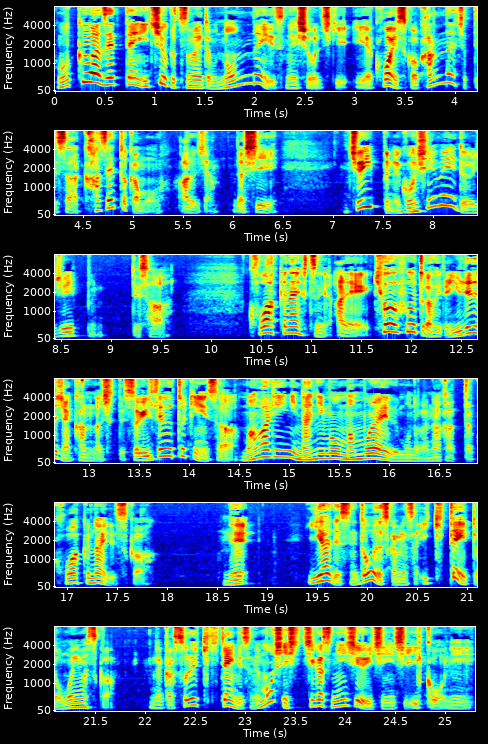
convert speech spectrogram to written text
僕は絶対に1億積まれても乗んないですね、正直。いや、怖いです。こう観覧車ってさ、風とかもあるじゃん。だし、11分で、50メートル11分ってさ、怖くない？普通に。あれ、強風とか吹いたら揺れるじゃん、観覧車って。それ揺れる時にさ、周りに何も守られるものがなかったら怖くないですか？ね。嫌ですね。どうですか？皆さん。行きたいと思いますか？なんかそれ聞きたいんですよね。もし7月21日以降に、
